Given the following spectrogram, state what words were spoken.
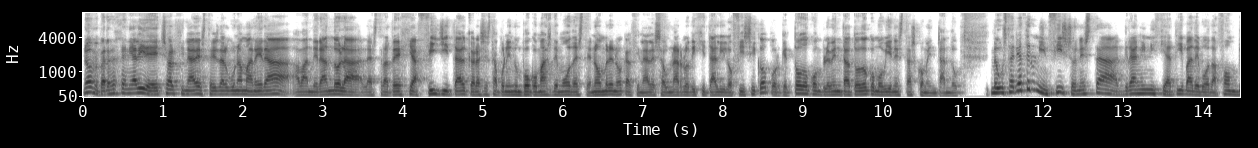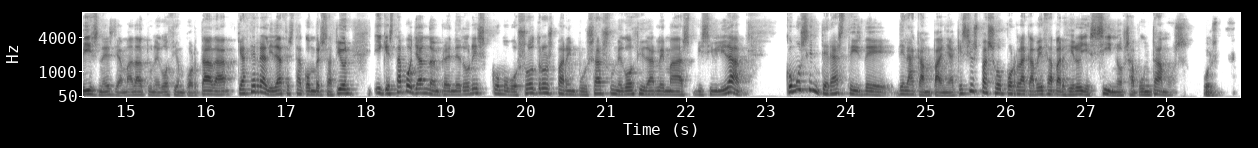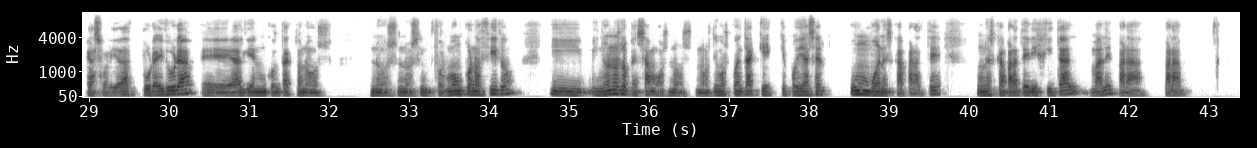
No, me parece genial y de hecho al final estáis de alguna manera abanderando la, estrategia digital, que ahora se está poniendo un poco más de moda este nombre, ¿no? que al final es aunar lo digital y lo físico, porque todo complementa todo, como bien estás comentando. Me gustaría hacer un inciso en esta gran iniciativa de Vodafone Business llamada Tu negocio en portada, que hace realidad esta conversación y que está apoyando a emprendedores como vosotros para impulsar su negocio y darle más visibilidad. ¿Cómo os enterasteis de, la campaña? ¿Qué se os pasó por la cabeza para decir, oye, sí, nos apuntamos? Pues casualidad pura y dura. Eh, alguien, un contacto, nos, informó un conocido y, no nos lo pensamos. Nos, dimos cuenta que, podía ser un buen escaparate, un escaparate digital, ¿vale? Para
